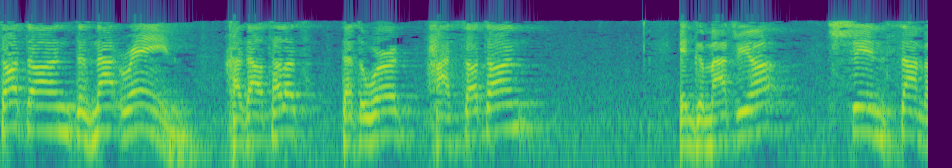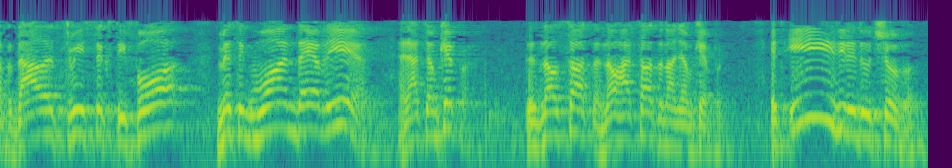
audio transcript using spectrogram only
Satan does not reign. Chazal tell us that the word Hasatan in Gematria Shin Samach Dalet 364, missing one day of the year, and that's Yom Kippur. There's no Satan, no Hasatan on Yom Kippur. It's easy to do tshuva.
